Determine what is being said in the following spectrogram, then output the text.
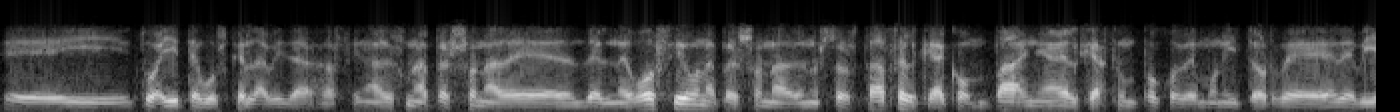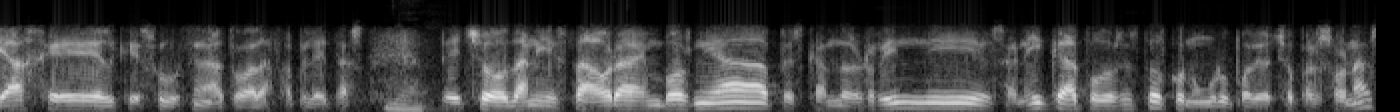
eh, y tú allí te busques la vida. Al final es una persona del negocio, una persona de nuestro staff, el que acompaña, el que hace un poco de monitor de, viaje, el que soluciona todas las papeletas. De hecho, Dani está ahora en Bosnia pescando el Rinni, el Sanica, todos estos con un grupo de ocho personas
